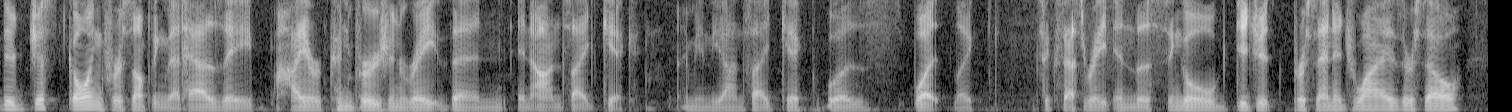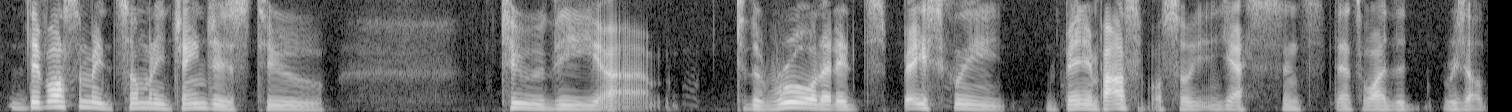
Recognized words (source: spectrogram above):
they're just going for something that has a higher conversion rate than an onside kick. I mean, the onside kick was what like success rate in the single digit percentage wise or so. They've also made so many changes to to the um, to the rule that it's basically been impossible. So yes, since that's why the result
